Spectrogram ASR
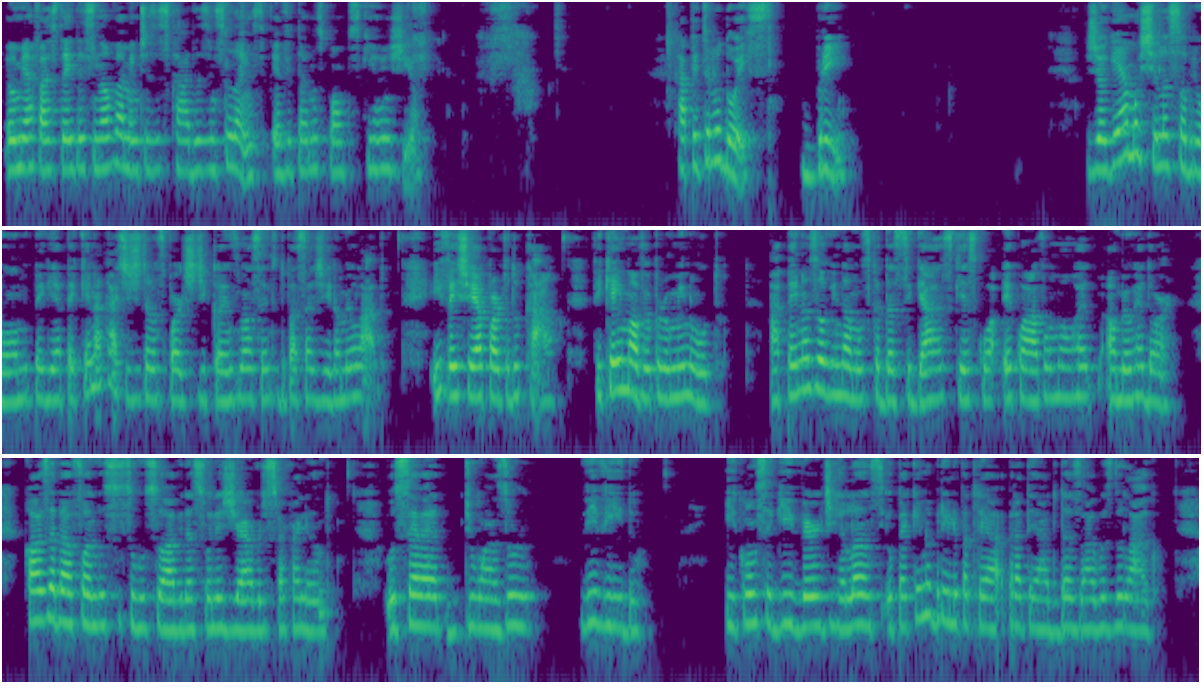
Eu me afastei e desci novamente as escadas em silêncio, evitando os pontos que rangiam. Capítulo 2 Bri Joguei a mochila sobre o ombro, peguei a pequena caixa de transporte de cães no assento do passageiro ao meu lado e fechei a porta do carro. Fiquei imóvel por um minuto, apenas ouvindo a música das cigarras que ecoavam ao, meu redor, quase abafando o sussurro suave das folhas de árvores farfalhando. O céu era de um azul vivido, e consegui ver de relance o pequeno brilho prateado das águas do lago,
